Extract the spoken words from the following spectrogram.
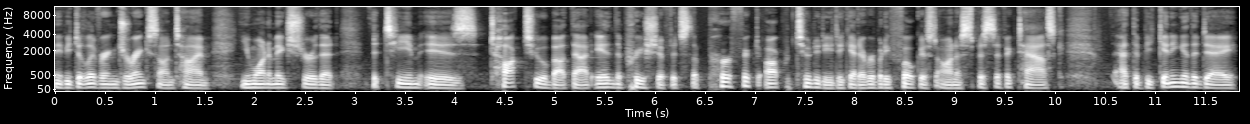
maybe delivering drinks on time, you want to make sure that the team is talked to about that in the pre-shift. It's the perfect opportunity to get everybody focused on a specific task at the beginning of the day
